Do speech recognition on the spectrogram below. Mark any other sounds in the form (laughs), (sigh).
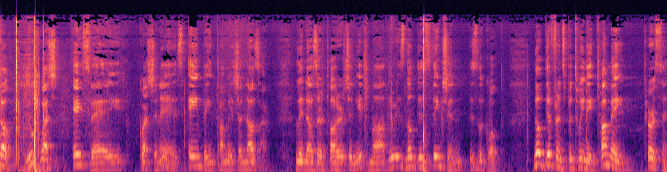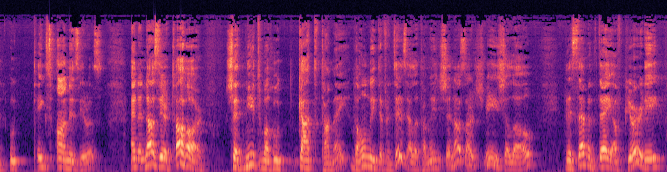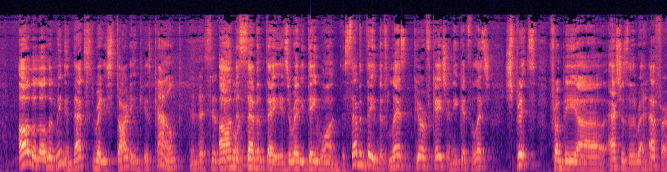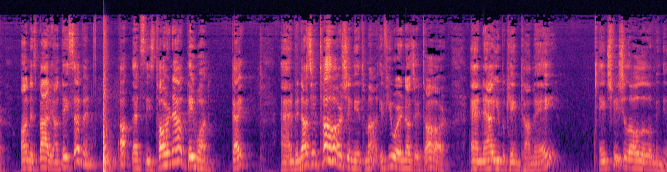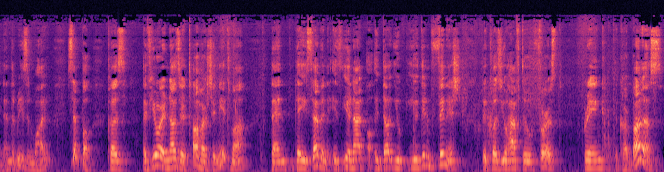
So, new question. Esvei question is, Ein bein tamish nazar. Linazar tahar shenitma. There is no distinction. This is the quote. No difference between a tame person who takes on Nazirus and a Nazir tahar shenitma who got tame. The hmm. only difference is elatame shenazar shvi shalo. The seventh day of purity. That's already starting his count And that's still on the seventh day. Is already day one. The seventh day, the last purification, he gets the last spritz from the uh, ashes of the red heifer on his body on day seven. Oh, that's these tahar now. Day one. Okay, and v'nazir tahar shenitma. If you were a nazir tahar, and now you became tamei, ain't shvishalo minyan. And the reason why, simple, because if you are a nazir tahar shenitma, then day seven is you're not you you didn't finish because you have to first bring the karbanas.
